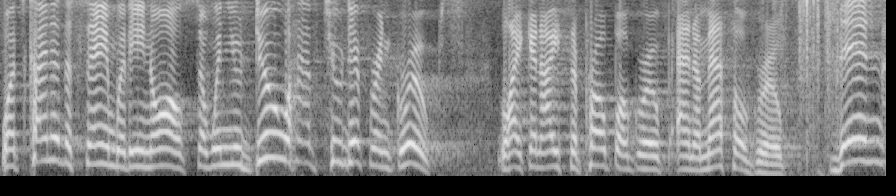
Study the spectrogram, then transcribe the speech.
Well, it's kind of the same with enols. So when you do have two different groups, like an isopropyl group and a methyl group, then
